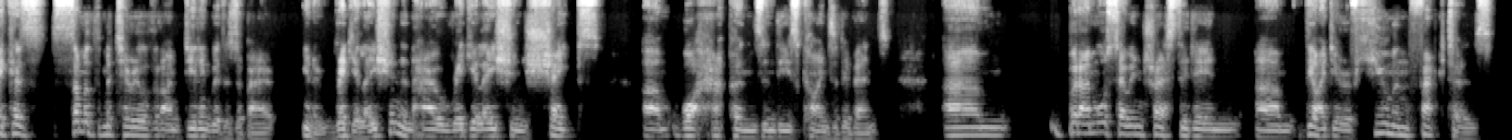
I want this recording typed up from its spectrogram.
because some of the material that I'm dealing with is about you know regulation and how regulation shapes um, what happens in these kinds of events. Um, but I'm also interested in um, the idea of human factors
